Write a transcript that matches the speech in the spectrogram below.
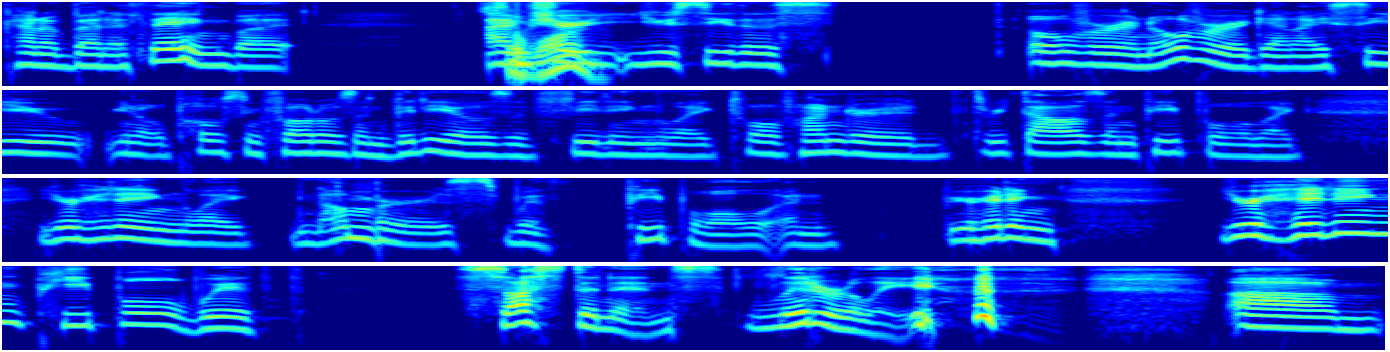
kind of been a thing but the I'm sure you see this over and over again. I see you, you know, posting photos and videos of feeding like 1,200, 3,000 people. Like you're hitting like numbers with people and you're hitting, you're hitting people with sustenance, literally. um,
